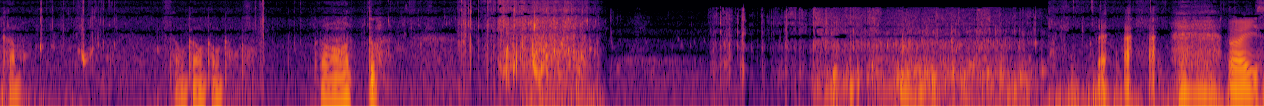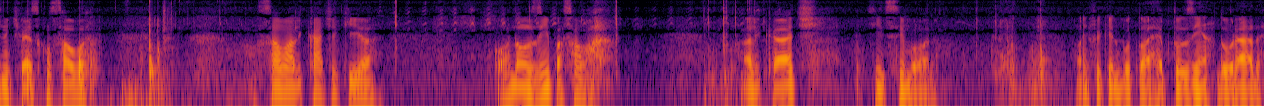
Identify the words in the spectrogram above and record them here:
Calma. Calma, calma, calma, calma. Pronto. Olha se não tivesse com salva salva alicate aqui, ó. Cordãozinho para salvar alicate e de embora. Que ele botou a reptozinha dourada?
